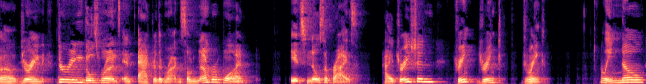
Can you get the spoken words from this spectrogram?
uh, during during those runs and after the run. So number one, it's no surprise. Hydration Drink, drink, drink. We know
